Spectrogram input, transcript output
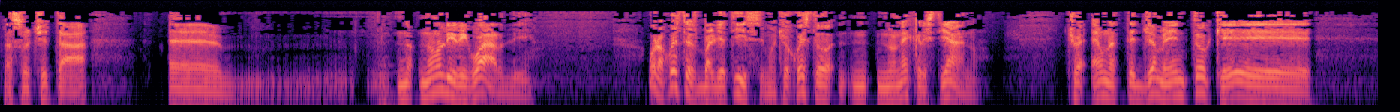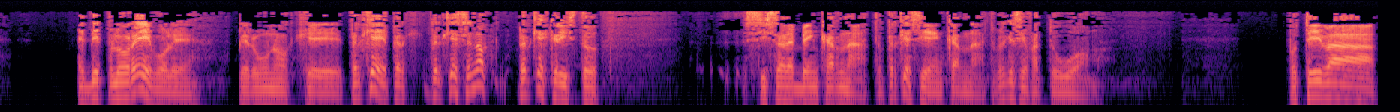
la società, eh, no, non li riguardi. Ora, questo è sbagliatissimo, cioè questo n- non è cristiano, cioè è un atteggiamento che è deplorevole per uno che... Perché? Per, perché se no, perché Cristo si sarebbe incarnato? Perché si è incarnato? Perché si è fatto uomo? Poteva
